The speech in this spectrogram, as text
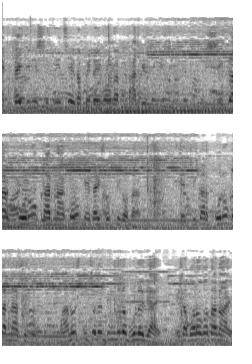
একটাই জিনিস শিখিয়েছি, এটা পেটাই বড়টা তাকে শিখিয়েছি স্বীকার করুক আর না করুক, এটাই সত্যি কথা। সে স্বীকার করুক আর না শিখুক। মানুষ পিছনের দিনগুলো ভুলে যায়, এটা বড় কথা নয়।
